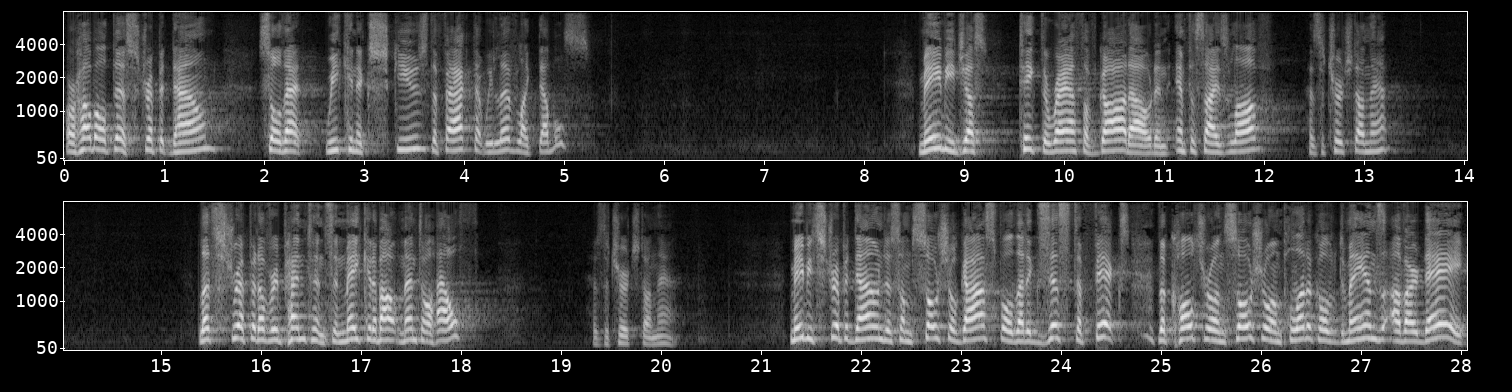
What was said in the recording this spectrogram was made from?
Or how about this? Strip it down so that we can excuse the fact that we live like devils? Maybe just take the wrath of God out and emphasize love. Has the church done that? Let's strip it of repentance and make it about mental health. Has the church done that? Maybe strip it down to some social gospel that exists to fix the cultural and social and political demands of our day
